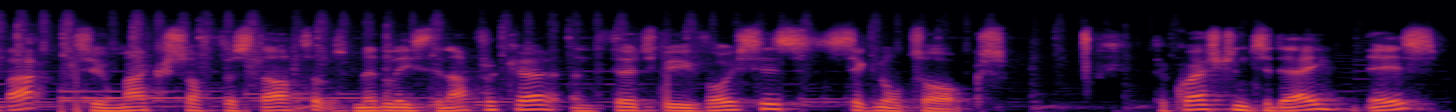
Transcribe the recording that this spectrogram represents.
back to Microsoft for Startups Middle East and Africa and 32 Voices Signal Talks. The question today is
